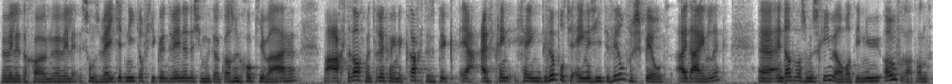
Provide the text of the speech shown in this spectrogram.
we willen toch gewoon, we willen, soms weet je het niet of je kunt winnen, dus je moet ook wel eens een gokje wagen. Maar achteraf, met terugwerkende kracht, is het natuurlijk, ja, hij heeft geen, geen druppeltje energie te veel verspild, uiteindelijk. En dat was misschien wel wat hij nu over had. Want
